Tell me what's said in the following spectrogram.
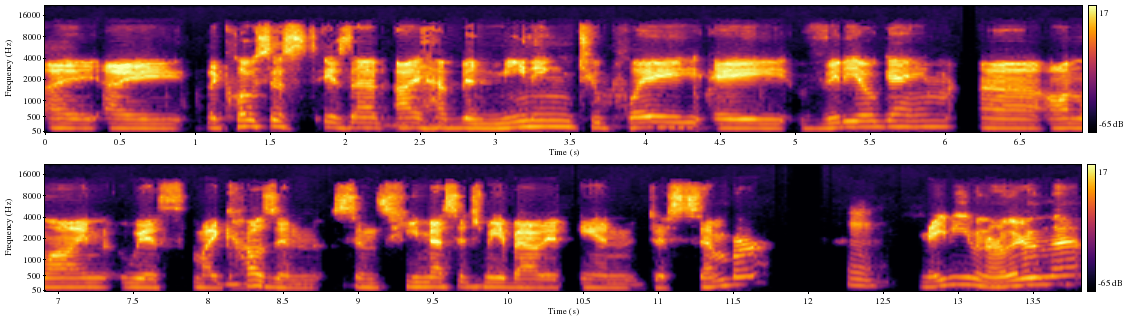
I I the closest is that I have been meaning to play a video game uh, online with my cousin since he messaged me about it in December, Hmm. maybe even earlier than that.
